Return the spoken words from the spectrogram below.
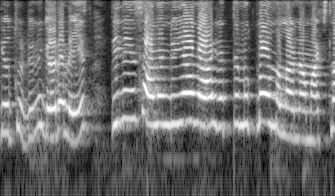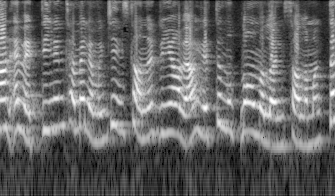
götürdüğünü göremeyiz. Din insanların dünya ve ahirette mutlu olmalarını amaçlar. Evet, dinin temel amacı insanları dünya ve ahirette mutlu olmalarını sağlamaktır.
